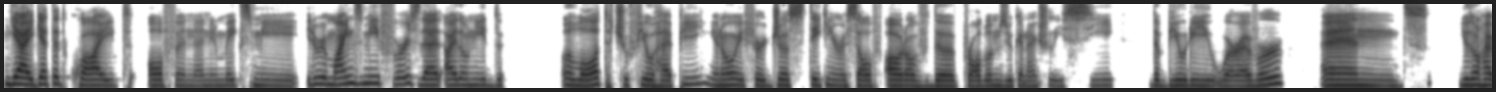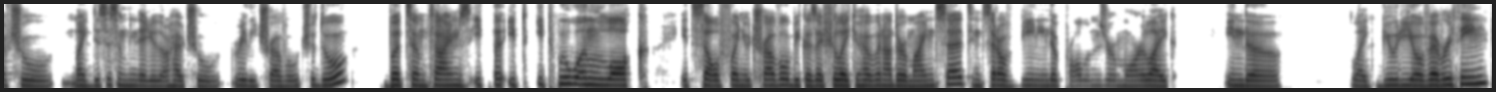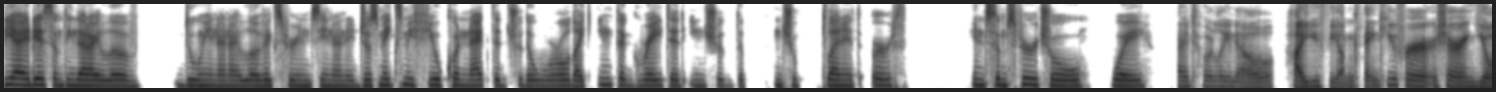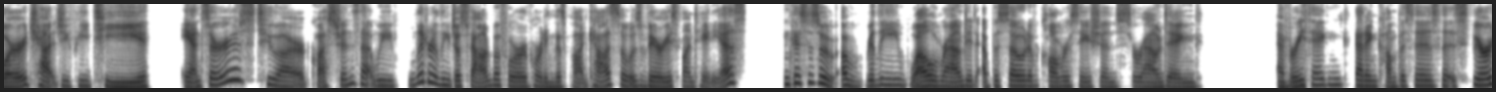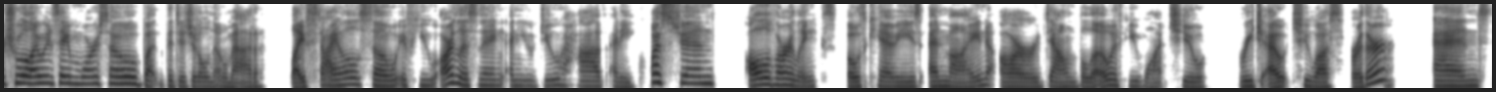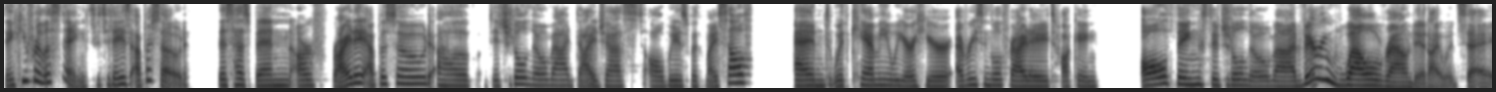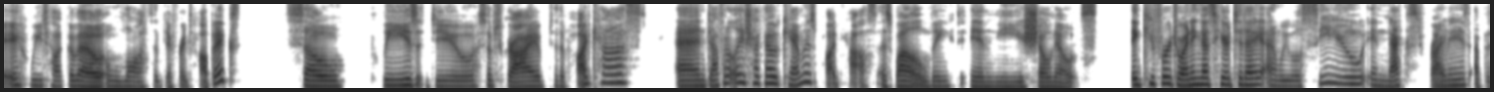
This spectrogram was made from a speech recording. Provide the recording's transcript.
yeah, I get that quite often. And it makes me, it reminds me first that I don't need a lot to feel happy. You know, if you're just taking yourself out of the problems, you can actually see the beauty wherever and you don't have to like this is something that you don't have to really travel to do but sometimes it uh, it it will unlock itself when you travel because i feel like you have another mindset. Instead of being in the problems you're more like in the like beauty of everything. Yeah it is something that i love doing and i love experiencing and it just makes me feel connected to the world like integrated into the into planet earth in some spiritual way I totally know how you feel. Thank you for sharing your ChatGPT answers to our questions that we literally just found before recording this podcast. So it was very spontaneous. I think this is a, a really well rounded episode of conversations surrounding everything that encompasses the spiritual, I would say more so, but the digital nomad lifestyle. So if you are listening and you do have any questions, all of our links, both Cami's and mine, are down below if you want to reach out to us further. And thank you for listening to today's episode. This has been our Friday episode of Digital Nomad Digest, always with myself and with Cammie. We are here every single Friday talking all things digital nomad, very well rounded, I would say. We talk about lots of different topics. So please do subscribe to the podcast and definitely check out Cami's podcast as well, linked in the show notes. Thank you for joining us here today, and we will see you in next Friday's episode.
